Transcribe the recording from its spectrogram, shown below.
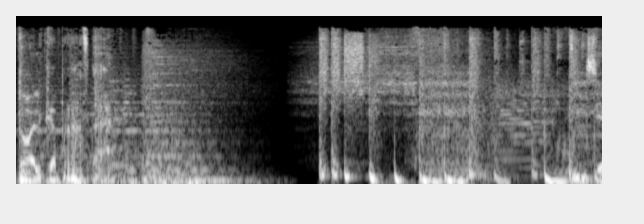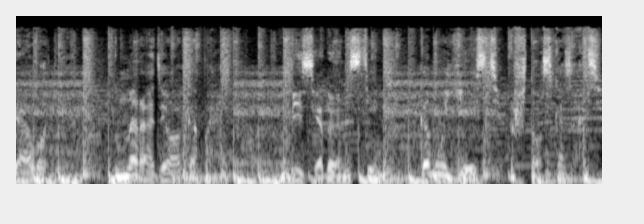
только правда. Диалоги на Радио КП. Беседуем с теми, кому есть что сказать.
